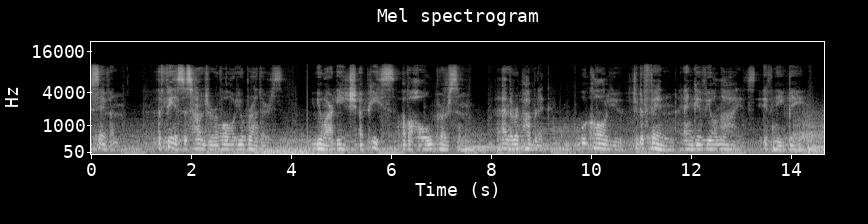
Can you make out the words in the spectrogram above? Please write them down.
07, the fiercest hunter of all your brothers. You are each a piece of a whole person. And the Republic will call you to defend and give your lives if need be.「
